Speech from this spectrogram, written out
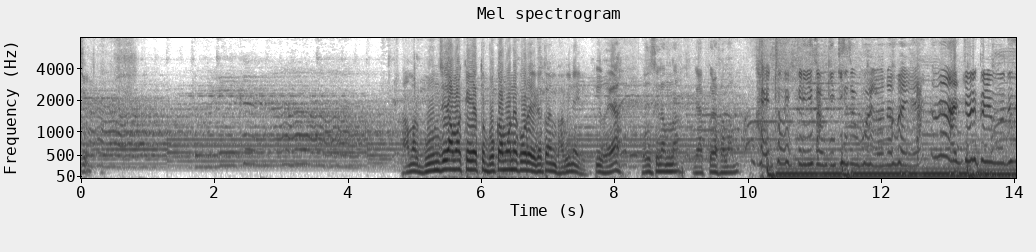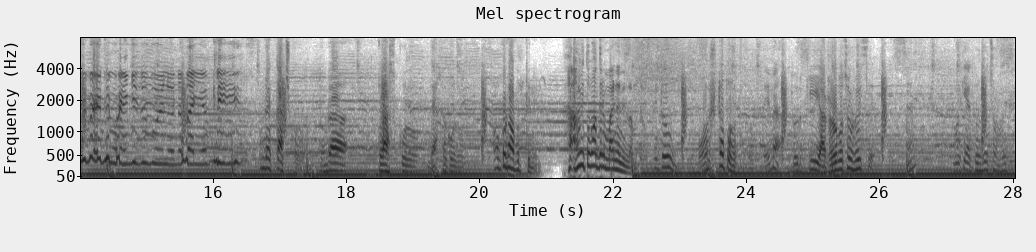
যাও। আমার বোন যে আমাকে এত বোকা মনে করে এটা তো আমি ভাবি নাই। কি ভাইয়া? বলছিলাম না গ্যাপ করে ফেলাম। ভাই তুমি প্লিজ ওকে কিছু বলল না ভাইয়া। আমি হাত জোর করে বলতেছি ভাই তুমি ওকে কিছু বলল না ভাইয়া প্লিজ তোমরা এক কাজ করো তোমরা ক্লাস করো দেখা করো আমার কোনো আপত্তি নেই। আমি তোমাদের মাইনে নিলাম। তো কিন্তু বয়সটা তো হতে হবে, তাই না? তোর কি আঠারো বছর হয়েছে? হ্যাঁ? তোমার কি একুশ বছর হয়েছে?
